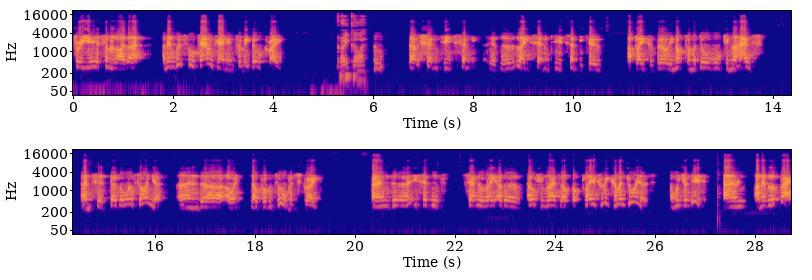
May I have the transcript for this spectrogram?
three years, something like that. And then Whitstable Town came in for me, Bill Craig. Great guy. That was 70s, 70, uh, the late 70s, 72. I played for Burley, knocked on my door, walked in the house, and said, Doug, I want to sign you. And uh, I went, no problem at all, Mr. Craig. And uh, he said, there's seven or eight other Aylesham lads I've got playing for me, come and join us. And which I did. And I never looked back.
